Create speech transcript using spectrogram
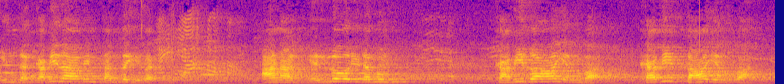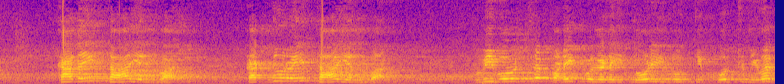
இந்த கவிதாவின் தந்தை இவர். ஆனால் எல்லோரிடமும் கவிதா என்பார் கவி தா என்பார் கதை தா என்பார் கட்டுரை தா என்பார். புவி போற்ற படைப்புகளை தோளில் தூக்கி போற்றும் இவர்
